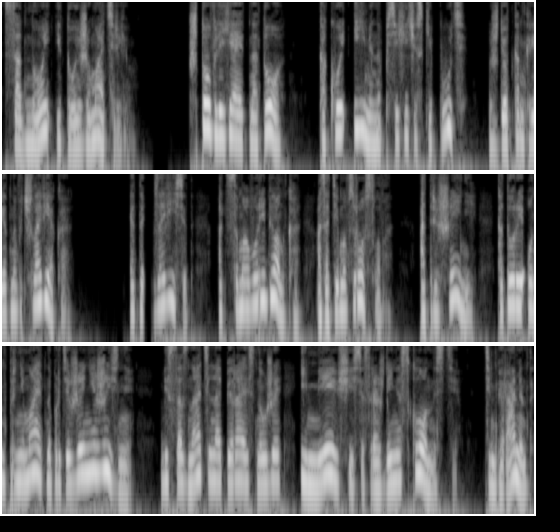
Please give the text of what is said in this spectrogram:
с одной и той же матерью. Что влияет на то, какой именно психический путь ждет конкретного человека. Это зависит от самого ребенка, а затем и взрослого, от решений, которые он принимает на протяжении жизни, бессознательно опираясь на уже имеющиеся с рождения склонности, темперамент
